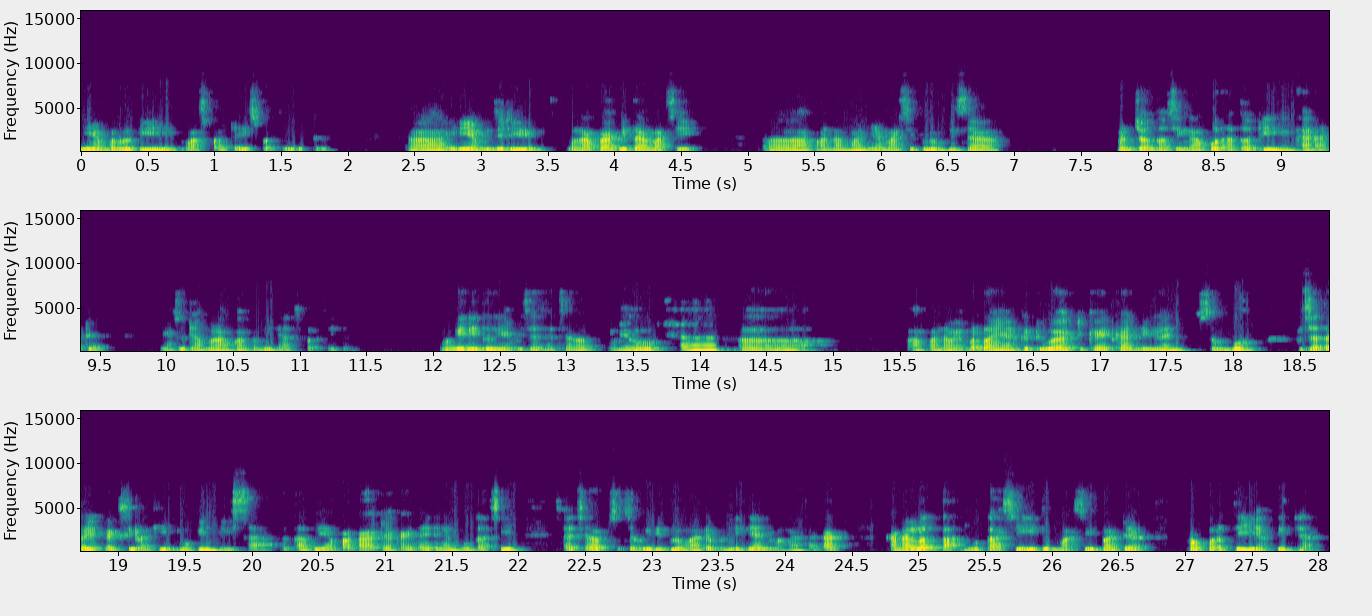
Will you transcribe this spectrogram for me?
Ini yang perlu diwaspadai seperti itu. Uh, ini yang menjadi mengapa kita masih uh, apa namanya masih belum bisa mencontoh Singapura atau di Kanada yang sudah melakukan penelitian seperti itu. Mungkin itu yang bisa saya jawab untuk uh, apa namanya pertanyaan kedua dikaitkan dengan sembuh bisa terinfeksi lagi mungkin bisa. Tetapi apakah ada kaitannya dengan mutasi? Saya jawab sejauh ini belum ada penelitian yang mengatakan karena letak mutasi itu masih pada properti yang tidak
